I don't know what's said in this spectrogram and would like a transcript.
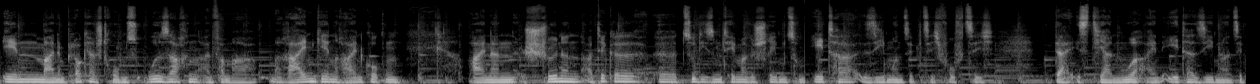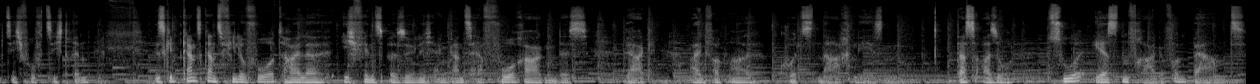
in meinem Blog Herr Stroms Ursachen einfach mal reingehen, reingucken einen schönen Artikel äh, zu diesem Thema geschrieben, zum ETA 7750. Da ist ja nur ein ETA 7750 drin. Es gibt ganz, ganz viele Vorurteile. Ich finde es persönlich ein ganz hervorragendes Werk. Einfach mal kurz nachlesen. Das also zur ersten Frage von Bernd.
